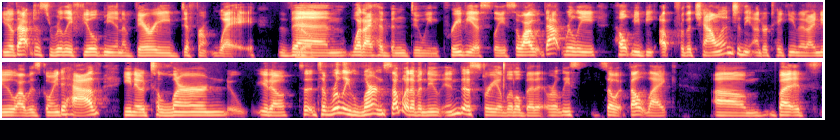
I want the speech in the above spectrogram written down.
you know that just really fueled me in a very different way than yeah. what I had been doing previously. So I that really helped me be up for the challenge and the undertaking that I knew I was going to have, you know, to learn, you know, to, to really learn somewhat of a new industry a little bit, or at least so it felt like. Um, but it's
